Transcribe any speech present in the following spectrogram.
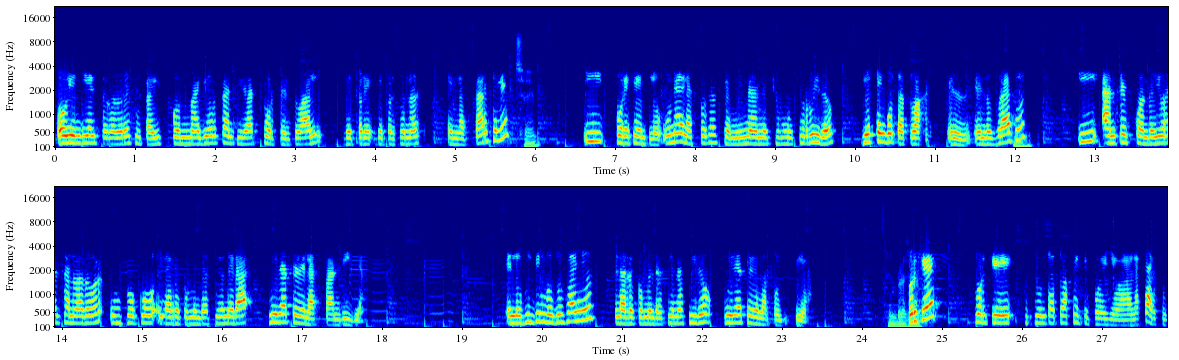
Hoy en día El Salvador es el país con mayor cantidad porcentual de, de personas en las cárceles. Sí. Y, por ejemplo, una de las cosas que a mí me han hecho mucho ruido, yo tengo tatuajes en, en los brazos, y antes cuando iba a El Salvador, un poco la recomendación era cuídate de las pandillas. En los últimos dos años, la recomendación ha sido cuídate de la policía. ¿Por qué? Porque es un tatuaje que puede llevar a la cárcel.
